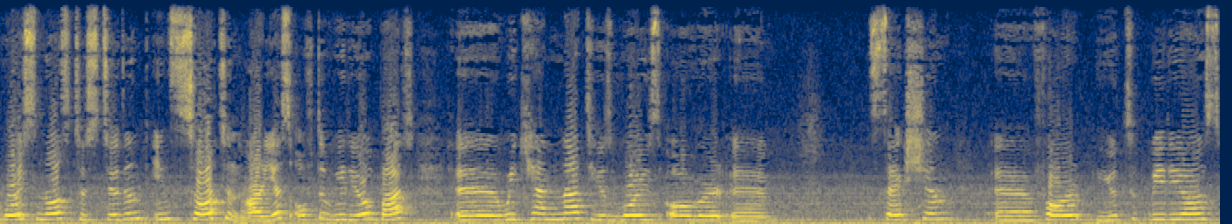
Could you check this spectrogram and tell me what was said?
voice notes to students in certain areas of the video but uh, we cannot use voice over uh, section uh, for YouTube videos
